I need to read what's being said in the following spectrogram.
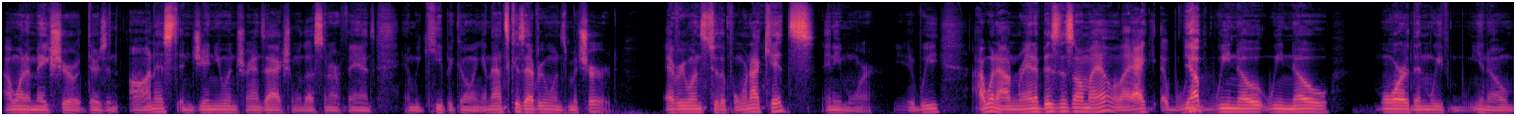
I want to make sure there's an honest and genuine transaction with us and our fans, and we keep it going. And that's because everyone's matured. Everyone's to the point. We're not kids anymore. We, I went out and ran a business on my own. Like I, we, Yep. we know, we know more than we, you know,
